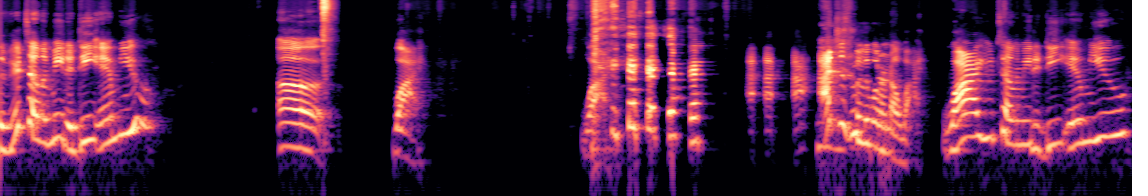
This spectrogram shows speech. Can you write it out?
if you're telling me to DM you, uh, why? Why? I I just really want to know why. Why are you telling me to DM you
